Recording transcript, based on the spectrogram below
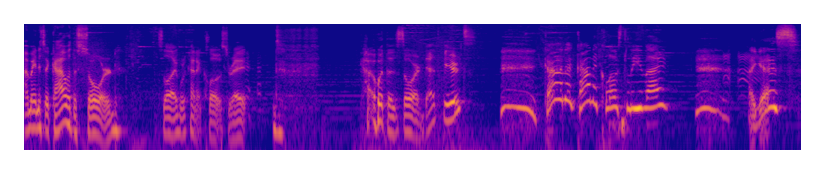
I mean, it's a guy with a sword. So, like, we're kind of close, right? guy with a sword. That's fierce. Kind of, kind of close to Levi. I guess.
